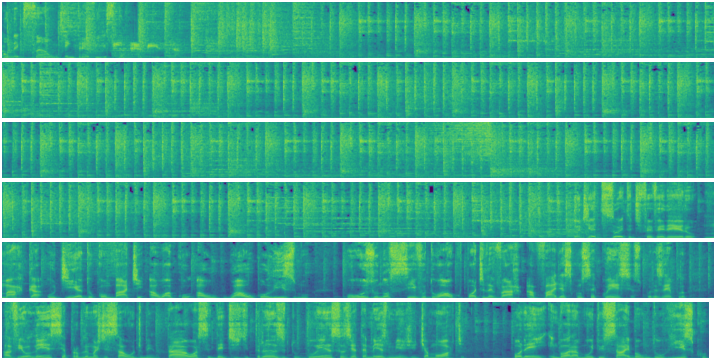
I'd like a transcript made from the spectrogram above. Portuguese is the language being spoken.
Conexão Entrevista. Entrevista. Dia 18 de fevereiro marca o dia do combate ao, alco ao alcoolismo. O uso nocivo do álcool pode levar a várias consequências, por exemplo, a violência, problemas de saúde mental, acidentes de trânsito, doenças e até mesmo, minha gente, a morte. Porém, embora muitos saibam do risco,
